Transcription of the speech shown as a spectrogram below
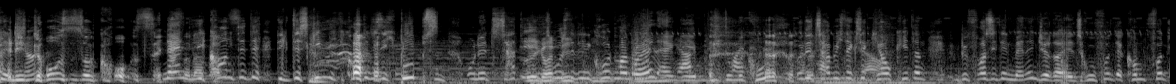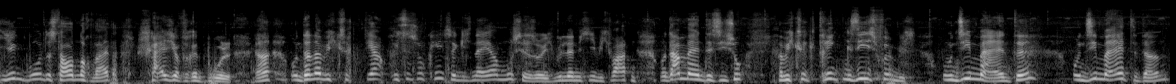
weil die Manager. Dose so groß ist. Nein, die was? konnte, die, die, das ging nicht, die konnte das nicht piepsen. Und jetzt, hat die, Oh jetzt musste nicht. die den Code manuell eingeben, die dumme Kuh. Und jetzt habe ich dann gesagt, ja okay, dann, bevor sie den Manager da jetzt rufen und der kommt von irgendwo und das dauert noch weiter, scheiße ich auf Red Bull. Ja? Und dann habe ich gesagt, ja, ist das okay? Sag ich, naja, muss ja so, ich will ja nicht ewig warten. Und dann meinte sie so, habe ich gesagt, trinken Sie es für mich. Und sie meinte, und sie meinte dann,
